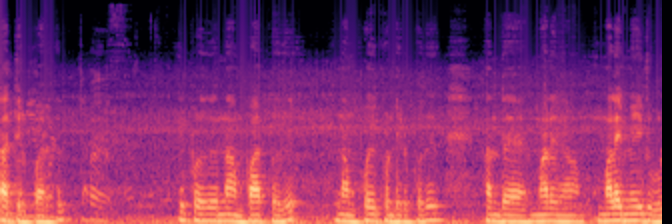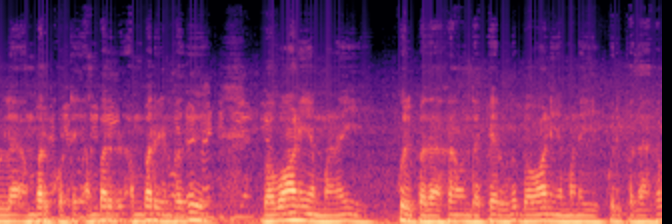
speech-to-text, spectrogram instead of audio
காத்திருப்பார்கள். இப்பொழுது நாம் பார்ப்பது நாம் போய்கொண்டிருப்பது அந்த மலை மலை மீது உள்ள அம்பர் கோட்டை அம்பர் அம்பர் என்பது பவானி அம்மனை குறிப்பதாக அந்த பேர் வந்து பவானி அம்மனை குறிப்பதாக.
